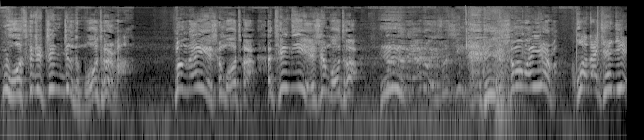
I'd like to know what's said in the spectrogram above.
我才是真正的模特嘛！猛男也是模特，天机也是模特。嗯，牙肉也说性感，什么玩意儿嘛？我买田鸡。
